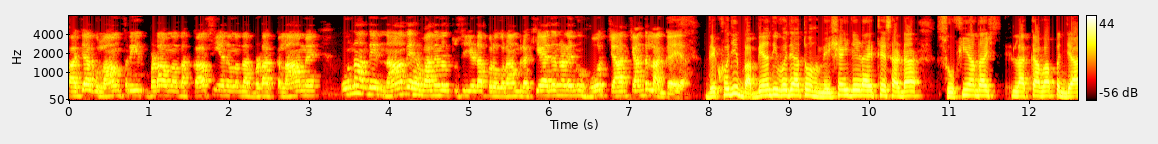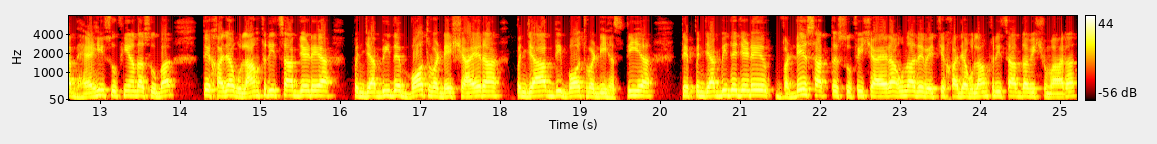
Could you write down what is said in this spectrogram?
ਖਾਜਾ ਗੁਲਾਮ ਫਰੀਦ ਬੜਾ ਉਹਨਾਂ ਦਾ ਕਾਫੀਆ ਨੇ ਉਹਨਾਂ ਦਾ ਬੜਾ ਕਲਾਮ ਹੈ। ਉਹਨਾਂ ਦੇ ਨਾਂ ਦੇ ਹਵਾਲੇ ਨਾਲ ਤੁਸੀਂ ਜਿਹੜਾ ਪ੍ਰੋਗਰਾਮ ਰੱਖਿਆ, ਇਹਦੇ ਨਾਲ ਇਹਨੂੰ ਹੋਰ ਚਾਰ ਚੰਦ ਲੱਗ ਗਏ ਆ। ਦੇਖੋ ਜੀ, ਬਾਬਿਆਂ ਦੀ ਵਜ੍ਹਾ ਤੋਂ ਹਮੇਸ਼ਾ ਹੀ ਜਿਹੜਾ ਇੱਥੇ ਸਾਡਾ ਸੂਫੀਆਂ ਦਾ ਇਲਾਕਾ ਵਾ, ਪੰਜਾਬ ਹੈ ਹੀ ਸੂਫੀਆਂ ਦਾ ਸੂਬਾ, ਤੇ ਖਾਜਾ ਗੁਲਾਮ ਫਰੀਦ ਸਾਹਿਬ ਜਿਹੜੇ ਆ, ਪੰਜਾਬੀ ਦੇ ਬਹੁਤ ਵੱਡੇ ਸ਼ਾਇਰ ਆ, ਪੰਜਾਬ ਦੀ ਬਹੁਤ ਵੱਡੀ ਹਸਤੀ ਆ, ਤੇ ਪੰਜਾਬੀ ਦੇ ਜਿਹੜੇ ਵੱਡੇ ਸੱਤ ਸੂਫੀ ਸ਼ਾਇਰ ਆ, ਉਹਨਾਂ ਦੇ ਵਿੱਚ ਖਾਜਾ ਗੁਲਾਮ ਫਰੀਦ ਸਾਹਿਬ ਦਾ ਵੀ ਸ਼ੁਮਾਰ ਆ,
